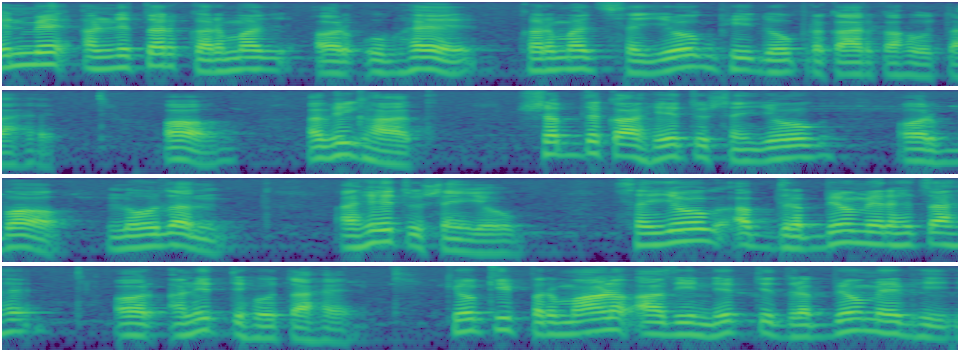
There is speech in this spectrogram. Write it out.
इनमें अन्यतर कर्मज और उभय कर्मज संयोग भी दो प्रकार का होता है। और अभिघात, शब्द का हेतु संयोग, और ब नोदन अहेतु संयोग। संयोग अब द्रव्यों में रहता है और अनित्य होता है, क्योंकि परमाणु आदि नित्य द्रव्यों में भी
